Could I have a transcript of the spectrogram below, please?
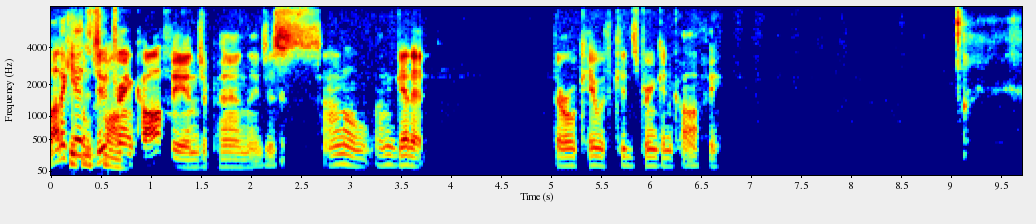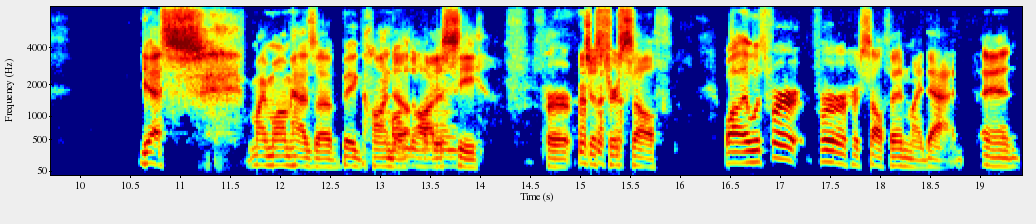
A lot of Keep kids do small. drink coffee in Japan. They just, I don't know, I don't get it. They're okay with kids drinking coffee. Yes, my mom has a big Honda, Honda van. Odyssey for just herself. Well, it was for for herself and my dad, and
